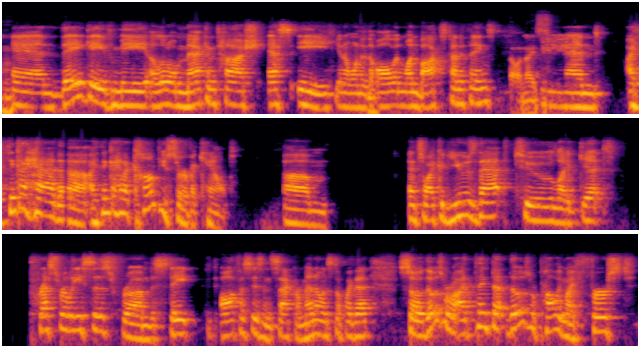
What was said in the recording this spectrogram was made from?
Mm-hmm. And they gave me a little Macintosh SE, you know, one of the mm-hmm. all-in-one box kind of things. Oh, nice. And I think I had, uh, I think I had a CompuServe account Um, and so I could use that to like get press releases from the state offices in Sacramento and stuff like that. So those were, I think that those were probably my first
